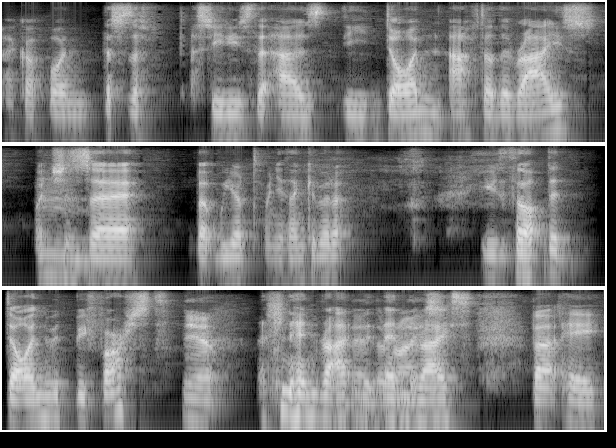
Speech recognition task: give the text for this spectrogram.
pick up on. This is a, a series that has the dawn after the rise, which Mm. is uh, a bit weird when you think about it. You'd thought that dawn would be first, Yeah, and then, ri- And then then, the the, rise. rise. But hey,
